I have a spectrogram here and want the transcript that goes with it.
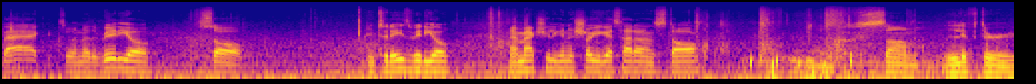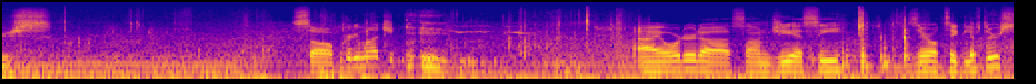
to another video. So in today's video I'm actually going to show you guys how to install some lifters. So pretty much I ordered uh, some GSC zero tick lifters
